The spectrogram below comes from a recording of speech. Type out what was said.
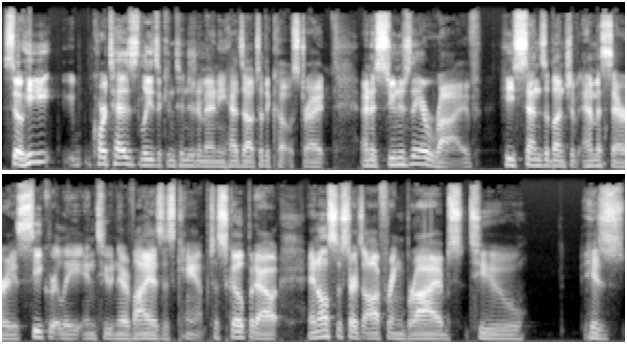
So he, Cortez leads a contingent of men. He heads out to the coast, right? And as soon as they arrive, he sends a bunch of emissaries secretly into Narvaez's camp to scope it out and also starts offering bribes to his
